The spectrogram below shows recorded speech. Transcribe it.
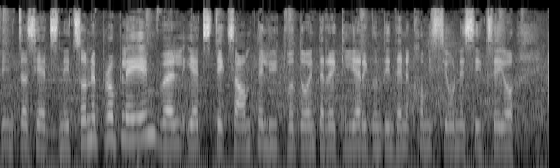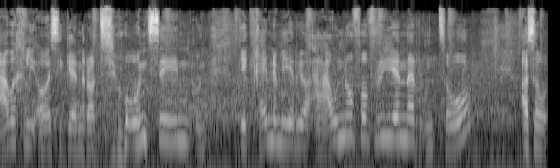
Ich finde das jetzt nicht so ein Problem, weil jetzt die gesamten Leute, die hier in der Regierung und in diesen Kommissionen sitzen, ja auch ein bisschen unsere Generation sind und die kennen wir ja auch noch von früher und so. Also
